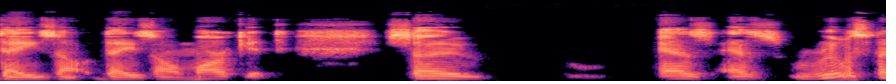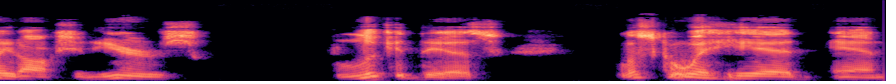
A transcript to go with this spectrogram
days on days on market. So, as as real estate auctioneers look at this, let's go ahead and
